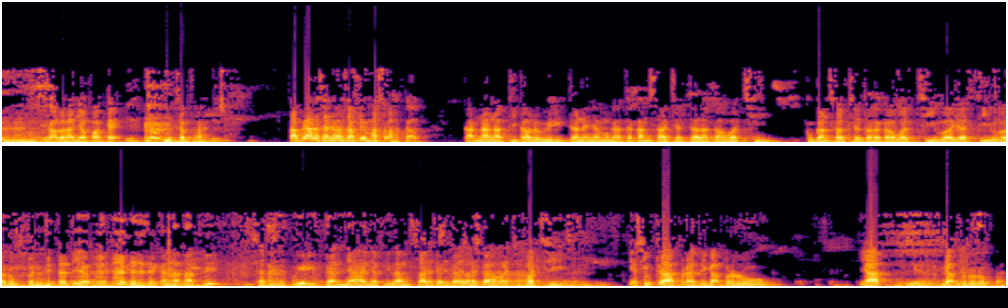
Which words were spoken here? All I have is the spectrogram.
kalau hanya pakai jabah. Tapi alasan Imam Syafi'i masuk akal. Karena Nabi kalau wiridan hanya mengatakan sajadah kawaji bukan saja kawaji wayati warubati tadi ya. Karena Nabi wiridannya hanya bilang sajadah kawaji ya sudah berarti nggak perlu ya nggak perlu robat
